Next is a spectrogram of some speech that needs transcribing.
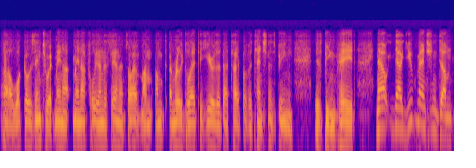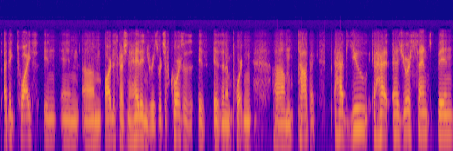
uh, what goes into it may not may not fully understand that. So I'm I'm I'm really glad to hear that that type of attention is being is being paid. Now now you've mentioned um, I think twice in in um, our discussion head injuries, which of course is is, is an important um, topic. Have you has your sense been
